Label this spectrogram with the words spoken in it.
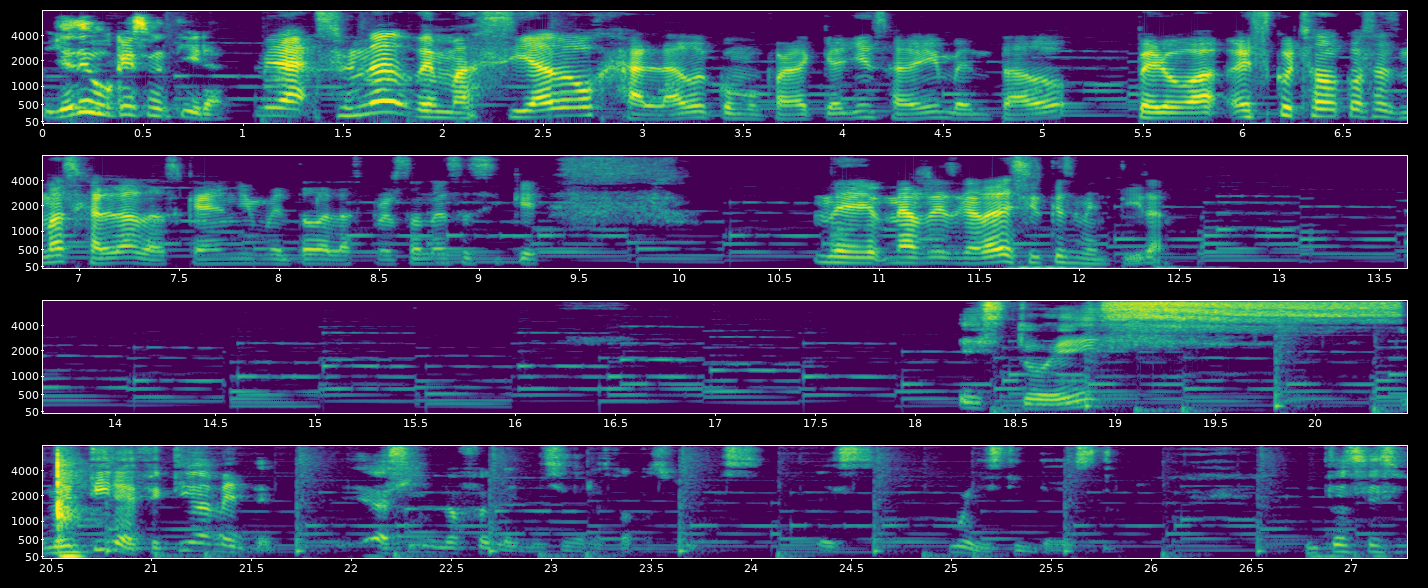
Yo digo que es mentira. Mira, suena demasiado jalado como para que alguien se haya inventado, pero he escuchado cosas más jaladas que han inventado las personas, así que me, me arriesgaré a decir que es mentira. Esto es mentira, efectivamente. Así no fue la invención de las papas fritas. Es muy distinto esto. Entonces,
